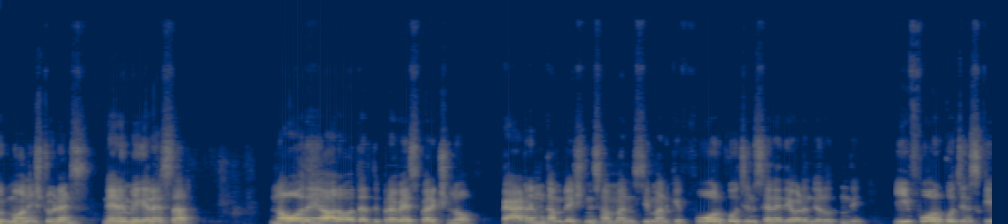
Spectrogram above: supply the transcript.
గుడ్ మార్నింగ్ స్టూడెంట్స్ నేను మీ గణేష్ సార్. నవోదయ ఆరవ తరగతి ప్రవేశ పరీక్షలో ప్యాటర్న్ కంప్లీషన్కి సంబంధించి మనకి ఫోర్ క్వశ్చన్స్ అనేది ఇవ్వడం జరుగుతుంది. ఈ ఫోర్ క్వశ్చన్స్కి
